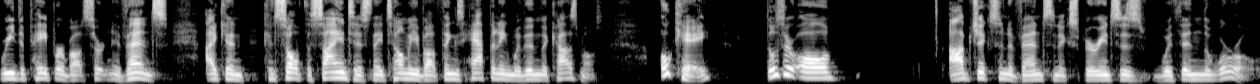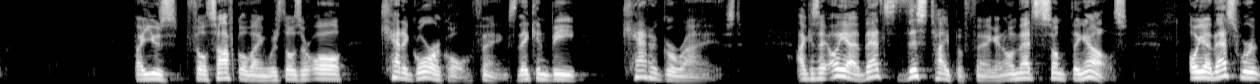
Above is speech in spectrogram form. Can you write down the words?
read the paper about certain events. I can consult the scientists, and they tell me about things happening within the cosmos. Okay, those are all objects and events and experiences within the world. If I use philosophical language, those are all categorical things. They can be categorized. I can say, oh, yeah, that's this type of thing, and oh, that's something else. Oh, yeah, that's where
